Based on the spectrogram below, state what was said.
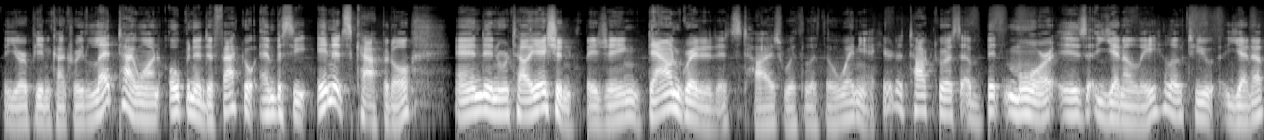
The European country let Taiwan open a de facto embassy in its capital and in retaliation, Beijing downgraded its ties with Lithuania. Here to talk to us a bit more is Yena Lee. Hello to you, Yena.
